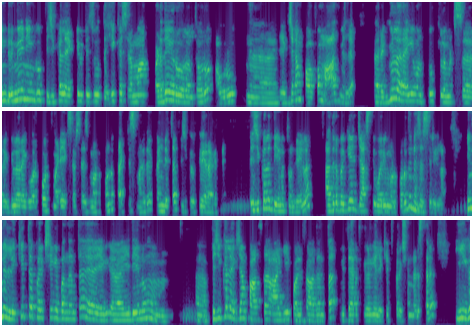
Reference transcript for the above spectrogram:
ಇನ್ ರಿಮೈನಿಂಗ್ ಫಿಸಿಕಲ್ ಆಕ್ಟಿವಿಟೀಸ್ ದೈಹಿಕ ಶ್ರಮ ಪಡೆದೇ ಇರೋರಂತವ್ರು ಅವರು ಎಕ್ಸಾಮ್ ಪರ್ಫಾರ್ಮ್ ಆದ್ಮೇಲೆ ರೆಗ್ಯುಲರ್ ಆಗಿ ಒಂದು ಟೂ ಕಿಲೋಮೀಟರ್ಸ್ ರೆಗ್ಯುಲರ್ ಆಗಿ ವರ್ಕೌಟ್ ಮಾಡಿ ಎಕ್ಸರ್ಸೈಸ್ ಮಾಡ್ಕೊಂಡು ಪ್ರಾಕ್ಟೀಸ್ ಮಾಡಿದ್ರೆ ಖಂಡಿತ ಫಿಸಿಕಲ್ ಕ್ಲಿಯರ್ ಆಗುತ್ತೆ. ಫಿಸಿಕಲ್ ಏನು ತೊಂದರೆ ಇಲ್ಲ. ಅದ್ರ ಬಗ್ಗೆ ಜಾಸ್ತಿ ವರಿ ಮಾಡ್ಕೊಳ್ಳೋದು ನೆಸೆಸರಿ ಇಲ್ಲ. ಇನ್ನು ಲಿಖಿತ ಪರೀಕ್ಷೆಗೆ ಬಂದಂತ ಇದೇನು ಫಿಸಿಕಲ್ ಎಕ್ಸಾಮ್ ಪಾಸ್ ಆಗಿ ಕ್ವಾಲಿಫೈ ಆದಂತ ವಿದ್ಯಾರ್ಥಿಗಳಿಗೆ ಲಿಖಿತ ಪರೀಕ್ಷೆ ನಡೆಸ್ತಾರೆ. ಈಗ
